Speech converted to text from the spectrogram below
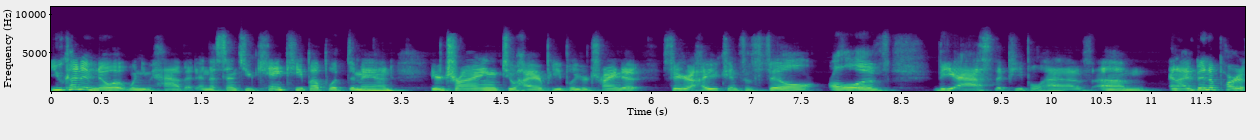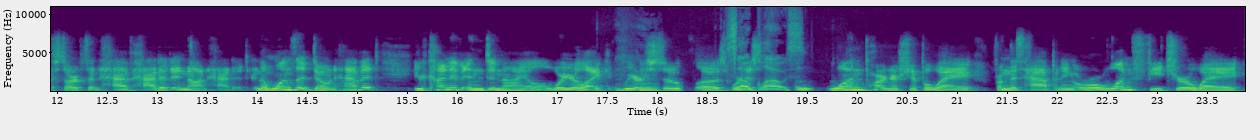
you kind of know it when you have it in the sense you can't keep up with demand. You're trying to hire people, you're trying to figure out how you can fulfill all of the ask that people have. Um, and I've been a part of startups that have had it and not had it. And the ones that don't have it, you're kind of in denial where you're like, we are so close. We're so just close. one partnership away from this happening, or we're one feature away.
